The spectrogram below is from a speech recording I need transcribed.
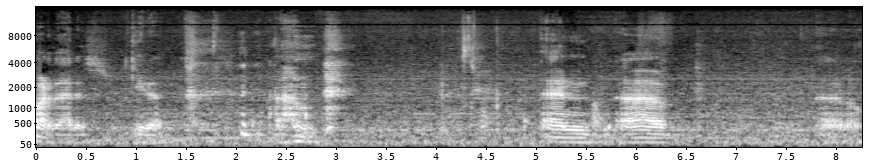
part of that is Gyda. um, and uh, I don't know.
